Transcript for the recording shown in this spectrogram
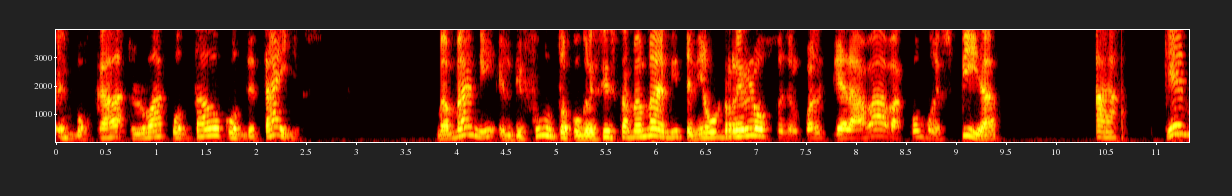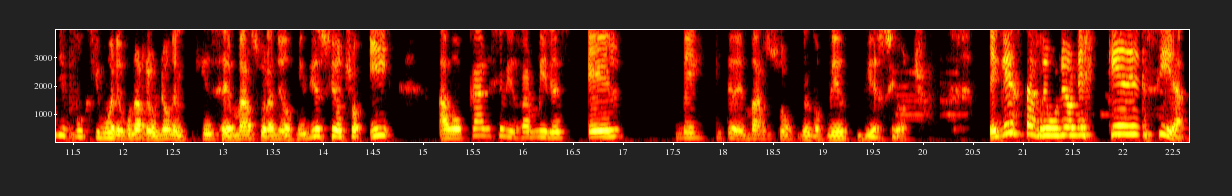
emboscada, lo ha contado con detalles. Mamani, el difunto congresista Mamani, tenía un reloj en el cual grababa como espía a Kenji Fujimori en una reunión el 15 de marzo del año 2018 y a Bocángel y Ramírez el 20 de marzo del 2018. En estas reuniones, ¿qué decían?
